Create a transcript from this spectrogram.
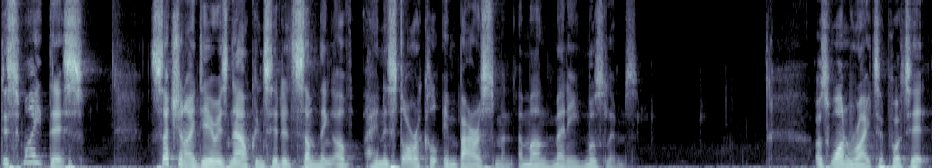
Despite this, such an idea is now considered something of an historical embarrassment among many Muslims. As one writer put it,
